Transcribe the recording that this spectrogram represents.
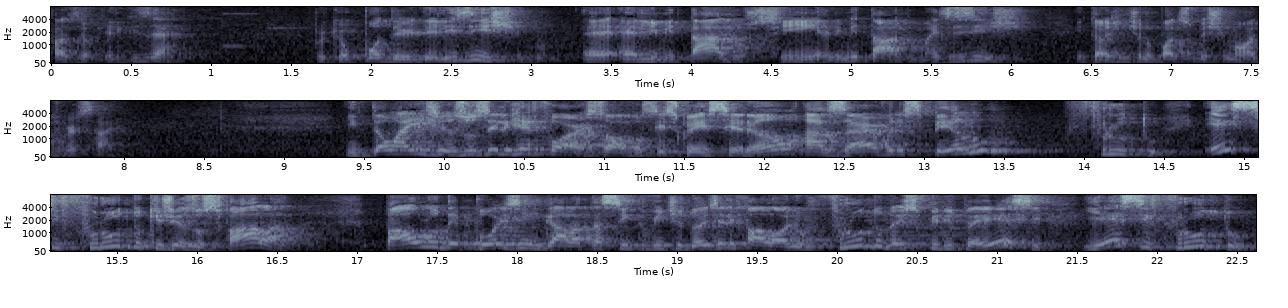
fazer o que ele quiser. Porque o poder dele existe. É, é limitado? Sim, é limitado, mas existe. Então a gente não pode subestimar o adversário. Então aí Jesus ele reforça, ó, vocês conhecerão as árvores pelo fruto. Esse fruto que Jesus fala, Paulo depois em Gálatas 5:22 ele fala, olha, o fruto do espírito é esse, e esse fruto,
